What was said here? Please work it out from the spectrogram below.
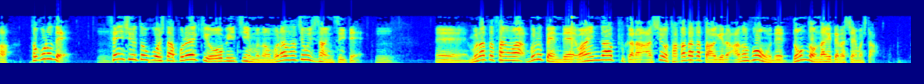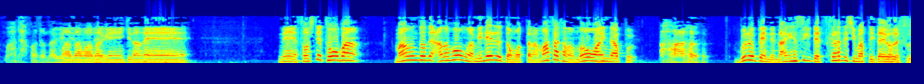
あ、ところで、うん先週投稿したプロ野球 OB チームの村田昌司さんについて、うん。えー、村田さんはブルペンでワインドアップから足を高々と上げるあのフォームでどんどん投げてらっしゃいました。まだまだ投げてる、ね。まだまだ現役だね。ねえ、そして登板。マウンドであのフォームが見れると思ったらまさかのノーワインドアップ。ああ、ブルペンで投げすぎて疲れてしまっていたようです。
